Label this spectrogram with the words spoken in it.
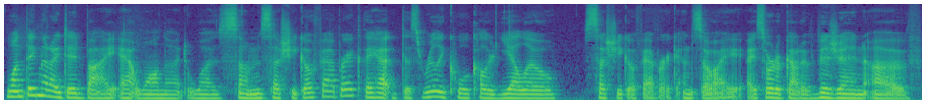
One thing that I did buy at Walnut was some sashiko fabric. They had this really cool colored yellow sashiko fabric, and so I, I sort of got a vision of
